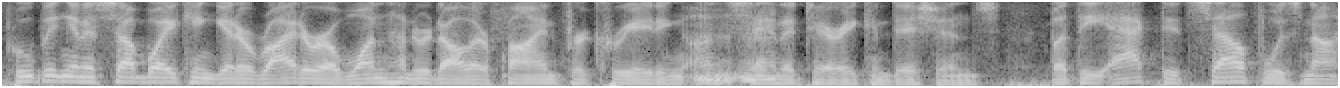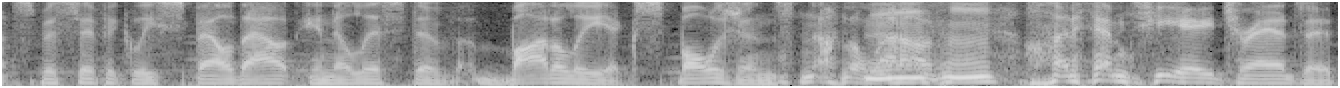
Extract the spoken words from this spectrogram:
Pooping in a subway can get a rider a $100 fine for creating Mm-hmm. unsanitary conditions, but the act itself was not specifically spelled out in a list of bodily expulsions not allowed Mm-hmm. on MTA transit.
